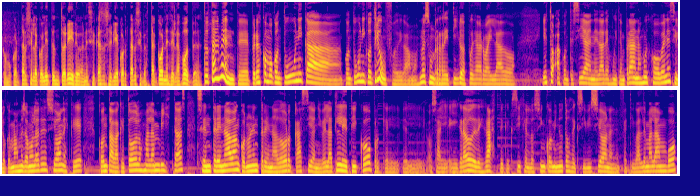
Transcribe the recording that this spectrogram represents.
Como cortarse la coleta a un torero, en ese caso sería cortarse los tacones de las botas. Totalmente, pero es como con tu única, con tu único triunfo, digamos, no es un retiro después de haber bailado y esto acontecía en edades muy tempranas, muy jóvenes, y lo que más me llamó la atención es que contaba que todos los malambistas se entrenaban con un entrenador casi a nivel atlético, porque el, o sea, el, grado de desgaste que exigen los cinco minutos de exhibición en el Festival de Malambo,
